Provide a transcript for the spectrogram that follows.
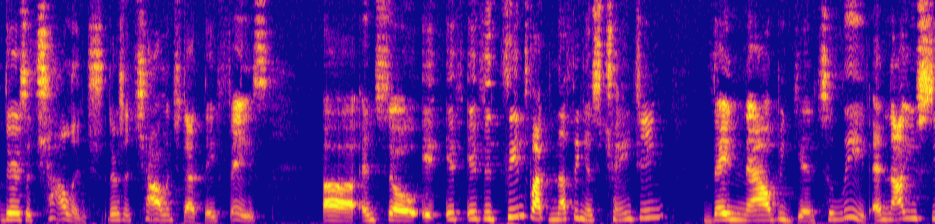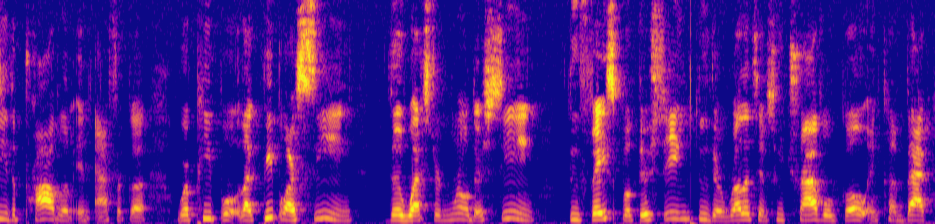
there's a challenge. There's a challenge that they face uh, and so if, if it seems like nothing is changing, they now begin to leave. And now you see the problem in Africa where people, like people are seeing the Western world, they're seeing through Facebook, they're seeing through their relatives who travel, go, and come back.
